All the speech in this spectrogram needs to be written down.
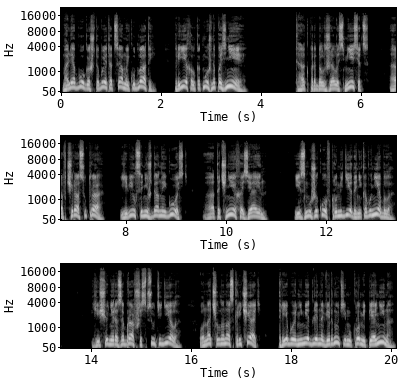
моля Бога, чтобы этот самый кудлатый приехал как можно позднее. Так продолжалось месяц, а вчера с утра явился нежданный гость, а точнее хозяин. Из мужиков, кроме деда, никого не было. Еще не разобравшись в сути дела, он начал на нас кричать, требуя немедленно вернуть ему, кроме пианино,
